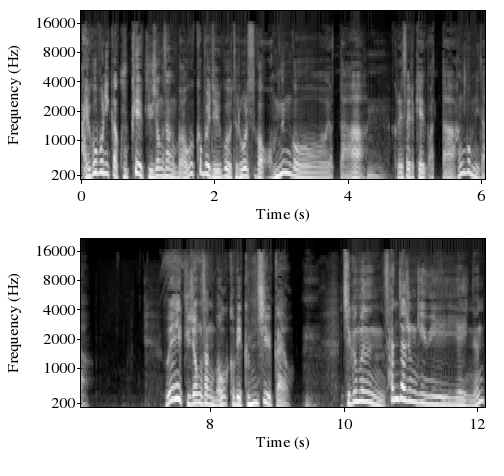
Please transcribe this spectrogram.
알고 보니까 국회 규정상 머그컵을 들고 들어올 수가 없는 거였다. 음. 그래서 이렇게 왔다 한 겁니다. 왜 규정상 머그컵이 금지일까요? 지금은 산자중기위에 있는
